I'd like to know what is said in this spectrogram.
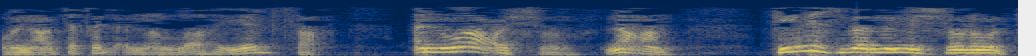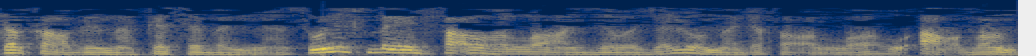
ونعتقد أن الله يدفع أنواع الشرور. نعم في نسبة من الشرور تقع بما كسب الناس ونسبة يدفعها الله عز وجل وما دفع الله أعظم.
